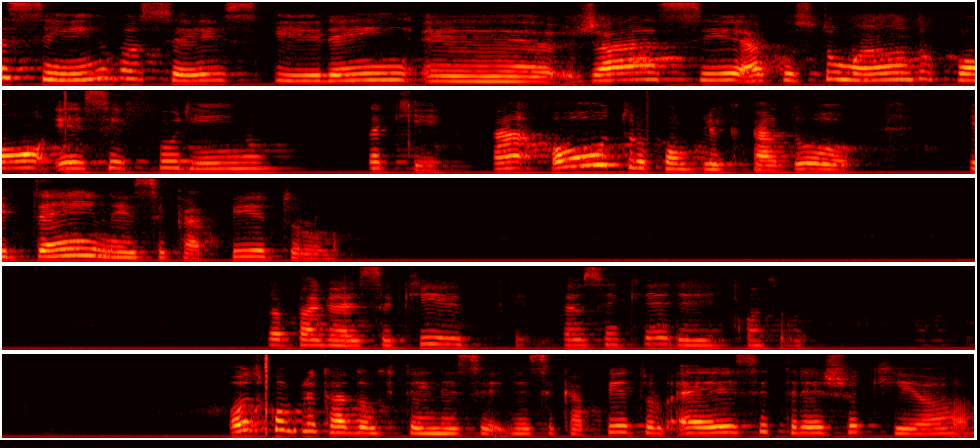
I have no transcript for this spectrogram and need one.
Assim vocês irem é, já se acostumando com esse furinho daqui, tá? Outro complicador que tem nesse capítulo... Deixa eu apagar isso aqui, porque saiu sem querer enquanto eu. Outro complicador que tem nesse, nesse capítulo é esse trecho aqui, ó.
